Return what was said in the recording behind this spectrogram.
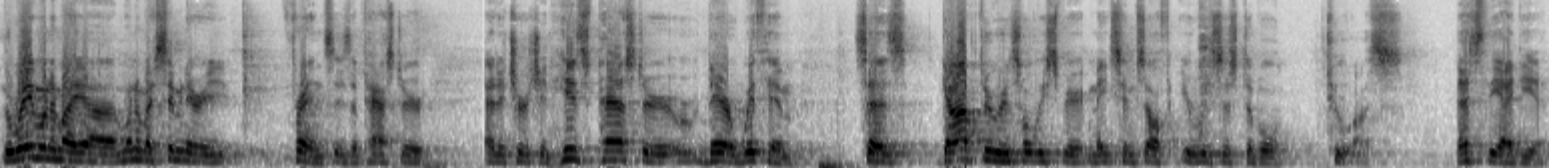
The way one of my, uh, one of my seminary friends is a pastor at a church, and his pastor there with him says, God, through his Holy Spirit, makes himself irresistible to us. That's the idea.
